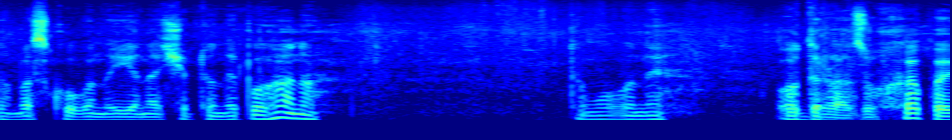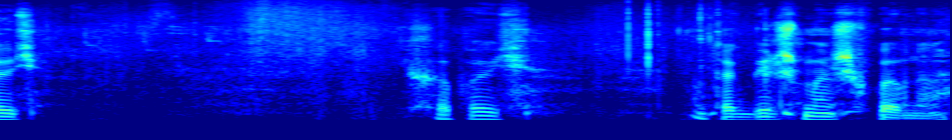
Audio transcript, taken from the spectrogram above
Замасковано є начебто непогано, тому вони одразу хапають. І хапають ну так більш-менш впевнено.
